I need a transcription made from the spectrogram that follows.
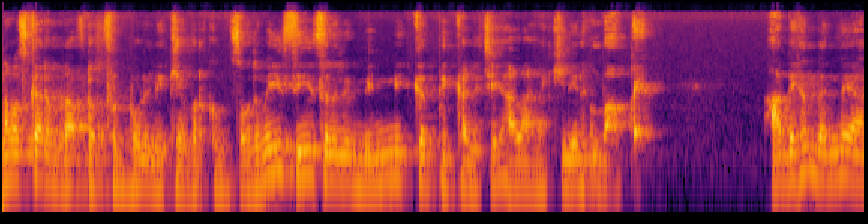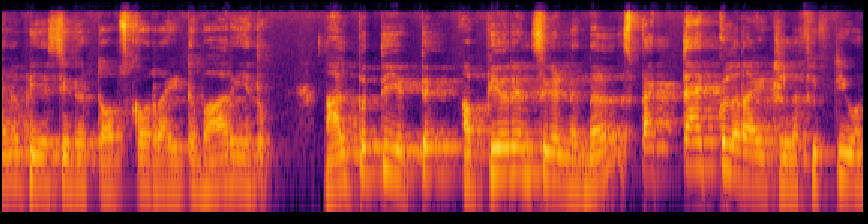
നമസ്കാരം റാഫ്റ്റർ ഫുട്ബോളിലേക്ക് എവർക്കും സ്വന്തം ഈ സീസണിൽ മിന്നിക്കത്തി കളിച്ചയാളാണ് കിലിയൻ ബാപ്പെ അദ്ദേഹം തന്നെയാണ് പി എസ് സിയുടെ ടോപ്പ് സ്കോറായിട്ട് മാറിയതും. നാൽപ്പത്തിയെട്ട് അപ്പിയറൻസുകളിൽ നിന്ന് സ്പെക്ടാക്കുലർ ആയിട്ടുള്ള ഫിഫ്റ്റി വൺ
